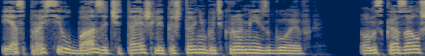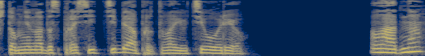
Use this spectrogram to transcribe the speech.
Я спросил База, читаешь ли ты что-нибудь, кроме изгоев. Он сказал, что мне надо спросить тебя про твою теорию». «Ладно,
